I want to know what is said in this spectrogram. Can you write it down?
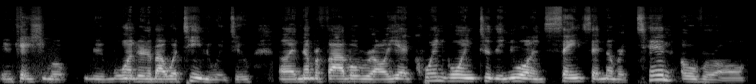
in case you were wondering about what team he went to. Uh, at number five overall. He had Quinn going to the New Orleans Saints at number 10 overall.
